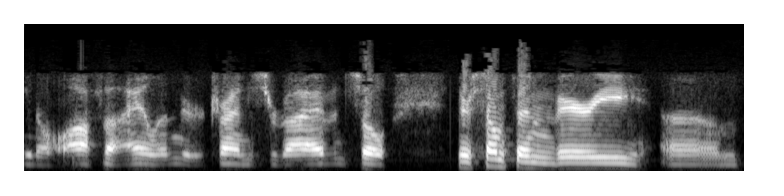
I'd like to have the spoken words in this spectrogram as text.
you know, off the island or trying to survive. And so there's something very, um,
